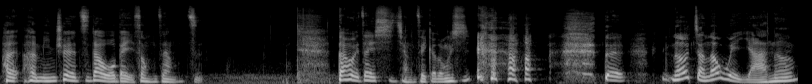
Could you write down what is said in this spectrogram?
很很明确知道我北宋这样子。待会再细讲这个东西。对，然后讲到尾牙呢，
